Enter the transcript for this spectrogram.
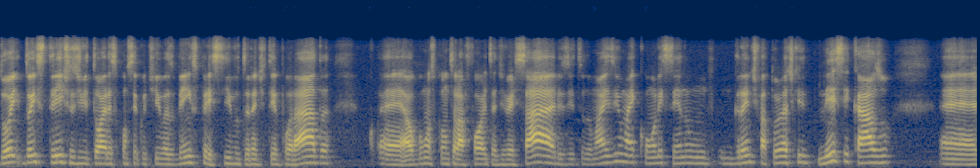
dois, dois trechos de vitórias consecutivas bem expressivos durante a temporada, é, algumas contra fortes adversários e tudo mais, e o Mike Conley sendo um, um grande fator. Acho que nesse caso é,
